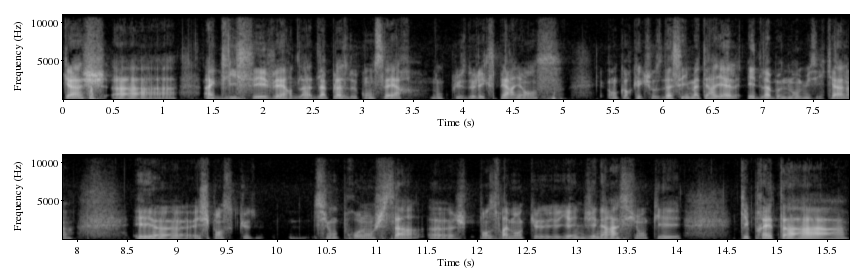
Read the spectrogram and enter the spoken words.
cash a, glissé vers de la, place de concert, donc plus de l'expérience, encore quelque chose d'assez immatériel, et de l'abonnement musical. Et, je pense que si on prolonge ça, euh, je pense vraiment qu'il y a une génération qui est, qui est prête à,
